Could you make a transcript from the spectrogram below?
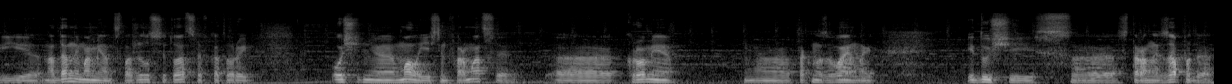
И на данный момент сложилась ситуация, в которой очень э, мало есть информации Э, кроме э, так называемой идущей с э, стороны Запада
